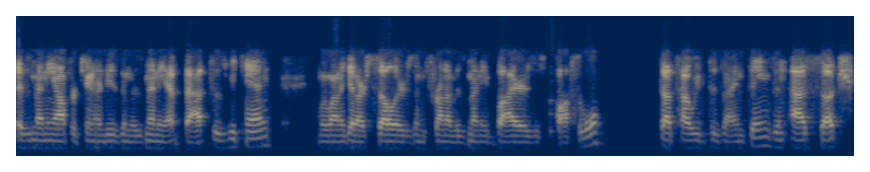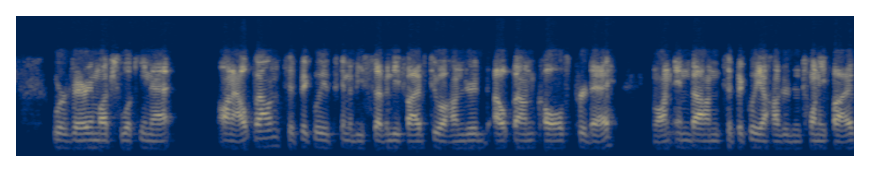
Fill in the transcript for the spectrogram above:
as many opportunities and as many at bats as we can. We want to get our sellers in front of as many buyers as possible. That's how we've designed things. And as such, we're very much looking at on outbound, typically it's going to be 75 to 100 outbound calls per day. On inbound, typically 125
